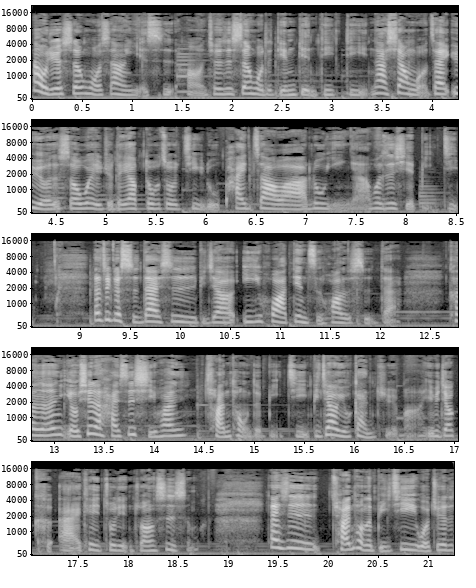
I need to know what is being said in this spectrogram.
那我觉得生活上也是哈，就是生活的点点滴滴。那像我在育儿的时候，我也觉得要多做记录，拍照啊、录影啊，或者是写笔记。那这个时代是比较 e 化、电子化的时代，可能有些人还是喜欢传统的笔记，比较有感觉嘛，也比较可爱，可以做点装饰什么的。但是传统的笔记，我觉得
